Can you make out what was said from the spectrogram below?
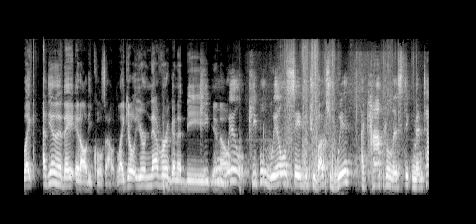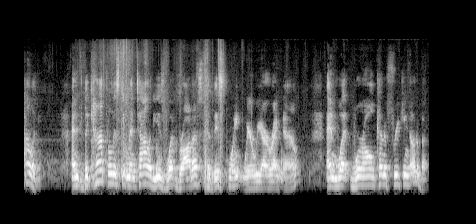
like at the end of the day it all equals out like you're you're never gonna be People you know will. People will save the two bucks with a capitalistic mentality. And the capitalistic mentality is what brought us to this point where we are right now and what we're all kind of freaking out about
